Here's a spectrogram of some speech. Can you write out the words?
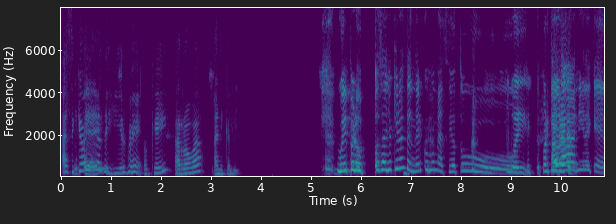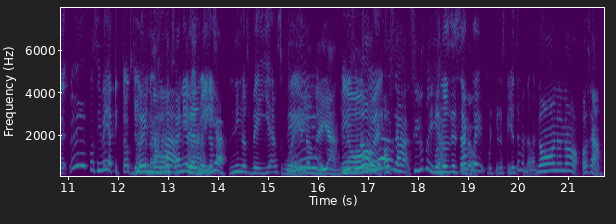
así que vayan a seguirme, ¿ok? Arroba Ani Calvillo. Güey, pero, o sea, yo quiero entender cómo nació tu Güey, porque a era ver. Ani de que, eh, pues sí veía TikToks, yo Güey, no, TikToks a Ani y pero los ni los, veía. ni los veías, Sí, güey. los veía. Sí, sí No, los No, veía. o sea, sí los veía, Pues los de Sam, pero- güey, porque los que yo te mandaba. No, no, no, o sea,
